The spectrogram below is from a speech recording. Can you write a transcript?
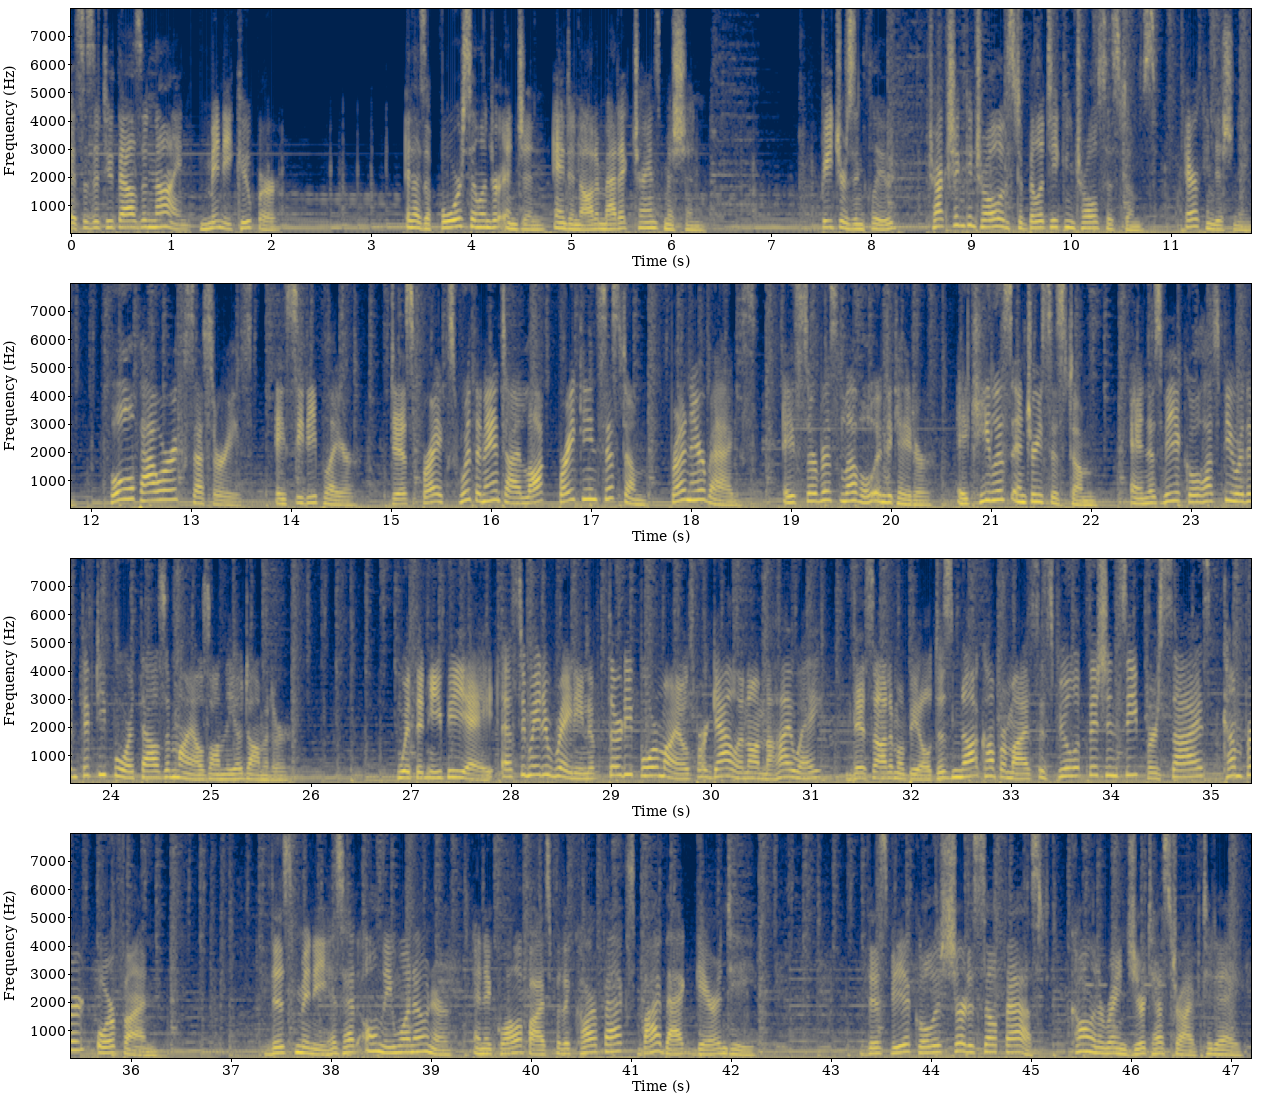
This is a 2009 Mini Cooper. It has a four-cylinder engine and an automatic transmission. Features include traction control and stability control systems, air conditioning, full power accessories, a CD player, disc brakes with an anti-lock braking system, front airbags, a service level indicator, a keyless entry system, and this vehicle has fewer than 54,000 miles on the odometer. With an EPA estimated rating of 34 miles per gallon on the highway, this automobile does not compromise its fuel efficiency for size, comfort, or fun. This Mini has had only one owner, and it qualifies for the Carfax buyback guarantee. This vehicle is sure to sell fast. Call and arrange your test drive today.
